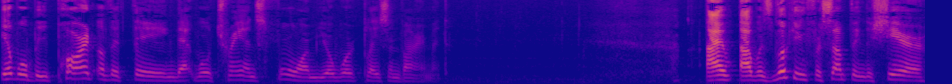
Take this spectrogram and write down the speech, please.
it will be part of the thing that will transform your workplace environment. I, I was looking for something to share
